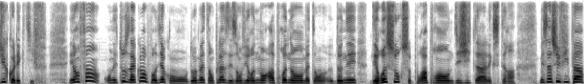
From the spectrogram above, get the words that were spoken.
du collectif. Et enfin, on est tous d'accord pour dire qu'on doit mettre en place des environnements apprenants, donner des ressources pour apprendre, digital, etc. Mais ça suffit pas.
